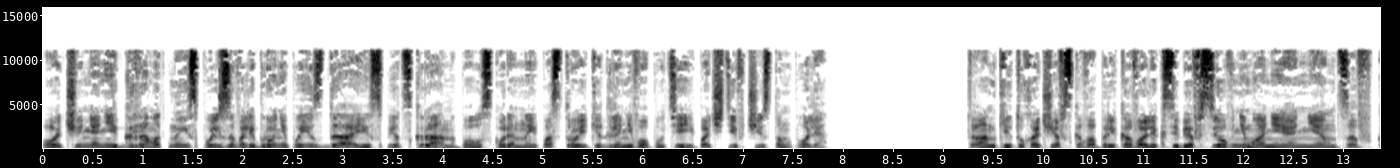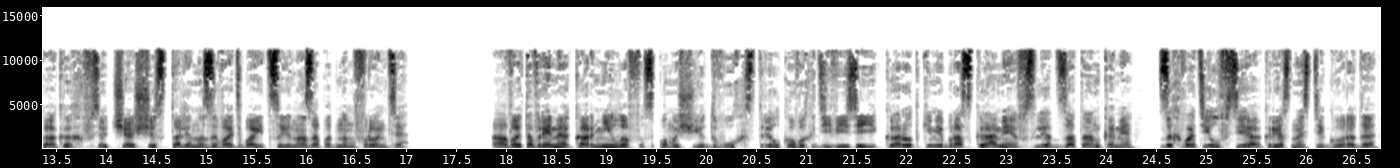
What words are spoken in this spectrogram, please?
Очень они грамотно использовали бронепоезда и спецкран по ускоренной постройке для него путей почти в чистом поле. Танки Тухачевского приковали к себе все внимание немцев, как их все чаще стали называть бойцы на Западном фронте. А в это время Корнилов с помощью двух стрелковых дивизий короткими бросками вслед за танками захватил все окрестности города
